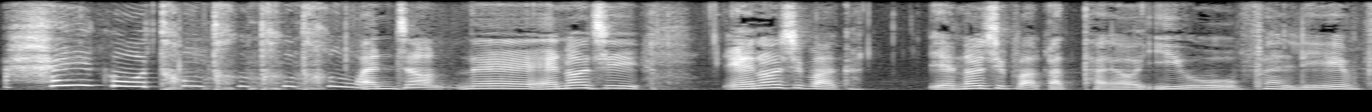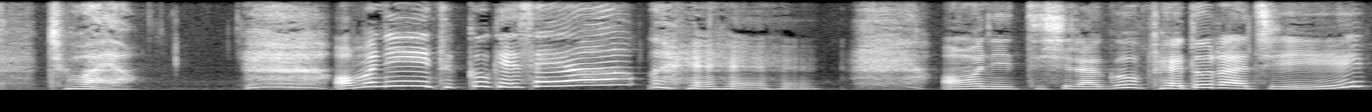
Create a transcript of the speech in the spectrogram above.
아이고, 통통통통 완전, 네. 에너지, 에너지바, 에너지바 같아요. 2558님. 좋아요. 어머니 듣고 계세요? 어머니 드시라고 배도라지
